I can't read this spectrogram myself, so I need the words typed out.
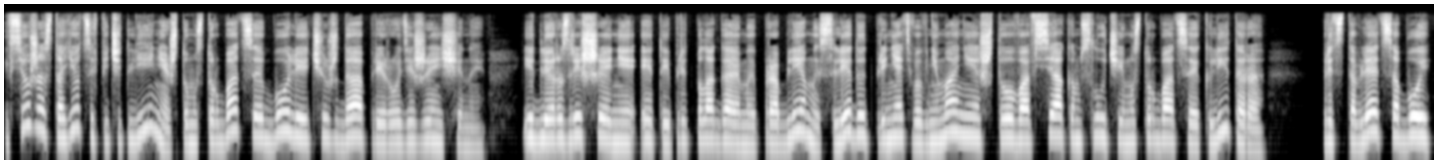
И все же остается впечатление, что мастурбация более чужда природе женщины, и для разрешения этой предполагаемой проблемы следует принять во внимание, что во всяком случае мастурбация клитора представляет собой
